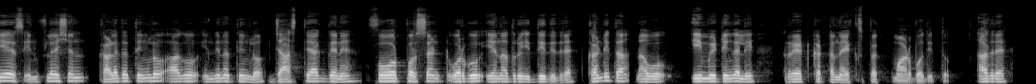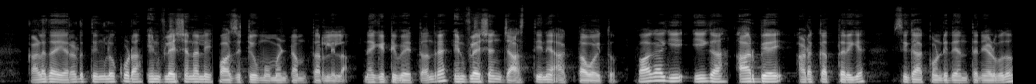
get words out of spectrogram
ಕೇಸ್ ಇನ್ಫ್ಲೇಷನ್ ಕಳೆದ ತಿಂಗಳು ಹಾಗೂ ಇಂದಿನ ತಿಂಗಳು ಜಾಸ್ತಿ ಆಗದೇನೆ ಫೋರ್ ಪರ್ಸೆಂಟ್ ವರೆಗೂ ಏನಾದ್ರೂ ಇದ್ದಿದ್ರೆ ಖಂಡಿತ ನಾವು ಈ ಮೀಟಿಂಗ್ ಅಲ್ಲಿ ರೇಟ್ ಕಟ್ ಅನ್ನ ಎಕ್ಸ್ಪೆಕ್ಟ್ ಮಾಡಬಹುದಿತ್ತು ಆದ್ರೆ ಕಳೆದ ಎರಡು ತಿಂಗಳು ಕೂಡ ಇನ್ಫ್ಲೇಷನ್ ಅಲ್ಲಿ ಪಾಸಿಟಿವ್ ಮೊಮೆಂಟಮ್ ತರಲಿಲ್ಲ. ನೆಗೆಟಿವ್ ಇತ್ತು ಅಂದ್ರೆ ಇನ್ಫ್ಲೇಷನ್ ಜಾಸ್ತಿನೇ ಆಗ್ತಾ ಹೋಯ್ತು. ಹಾಗಾಗಿ ಈಗ ಆರ್ ಬಿ ಐ ಅಡಕತ್ತರಿಗೆ ಸಿಗಾಕೊಂಡಿದೆ ಅಂತಾನೆ ಹೇಳ್ಬೋದು.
